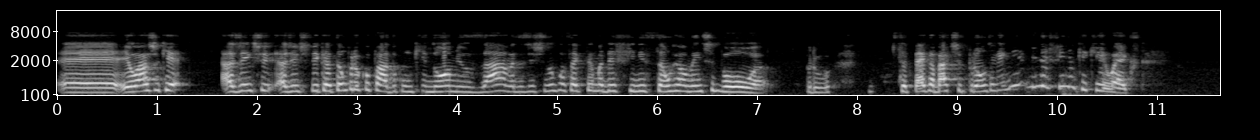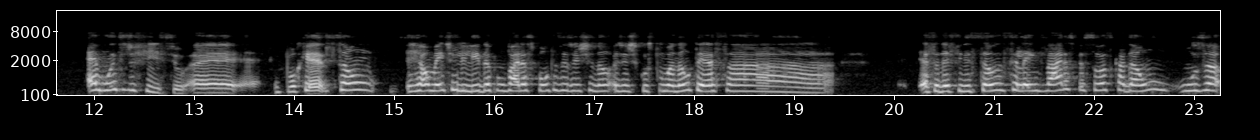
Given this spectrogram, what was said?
É, eu acho que a gente, a gente fica tão preocupado com que nome usar, mas a gente não consegue ter uma definição realmente boa. Pro, você pega, bate pronto, me, me define o que é UX. É muito difícil, é, porque são realmente ele lida com várias pontas e a gente não, a gente costuma não ter essa essa definição. Você lê em várias pessoas, cada um usa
